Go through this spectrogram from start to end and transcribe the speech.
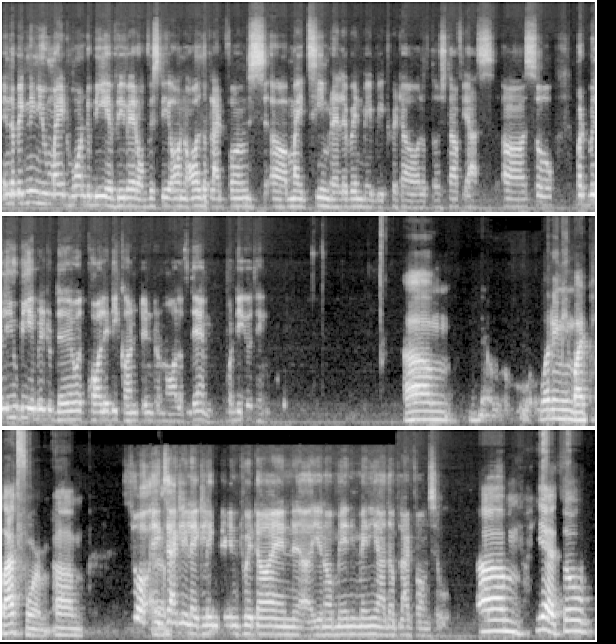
In the beginning you might want to be everywhere obviously on all the platforms uh, might seem relevant maybe twitter all of those stuff yes. Uh, so but will you be able to deliver quality content on all of them? What do you think? Um what do you mean by platform? Um so exactly like linkedin twitter and uh, you know many many other platforms. So um, yeah, so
